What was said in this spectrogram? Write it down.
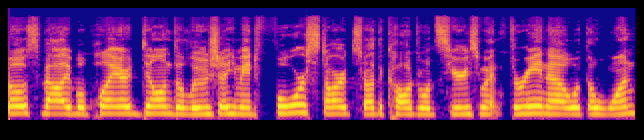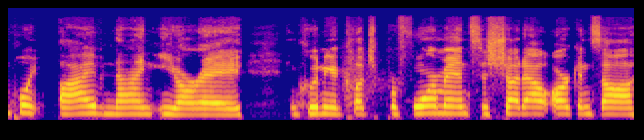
Most valuable player, Dylan DeLucia. He made four starts throughout the College World Series. He went 3 0 with a 1.59 ERA, including a clutch performance to shut out Arkansas,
